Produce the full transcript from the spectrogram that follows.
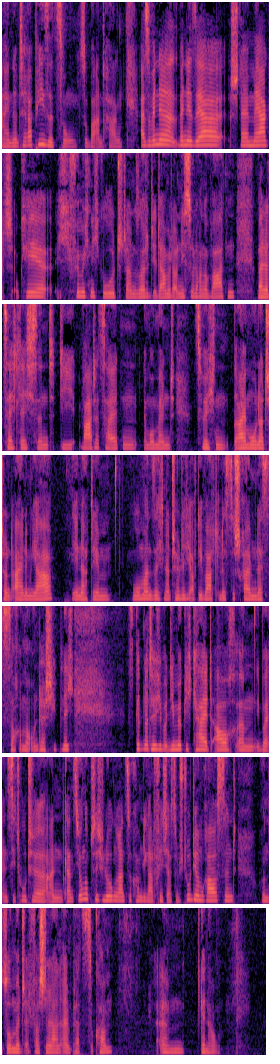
eine Therapiesitzung zu beantragen. Also wenn ihr, wenn ihr sehr schnell merkt, okay, ich fühle mich nicht gut, dann solltet ihr damit auch nicht so lange warten, weil tatsächlich sind die Wartezeiten im Moment zwischen drei Monate und einem Jahr, je nachdem, wo man sich natürlich auf die Warteliste schreiben lässt, ist es auch immer unterschiedlich. Es gibt natürlich die Möglichkeit, auch ähm, über Institute an ganz junge Psychologen ranzukommen, die gerade vielleicht aus dem Studium raus sind und somit etwas schneller an einen Platz zu kommen. Ähm, Genau.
